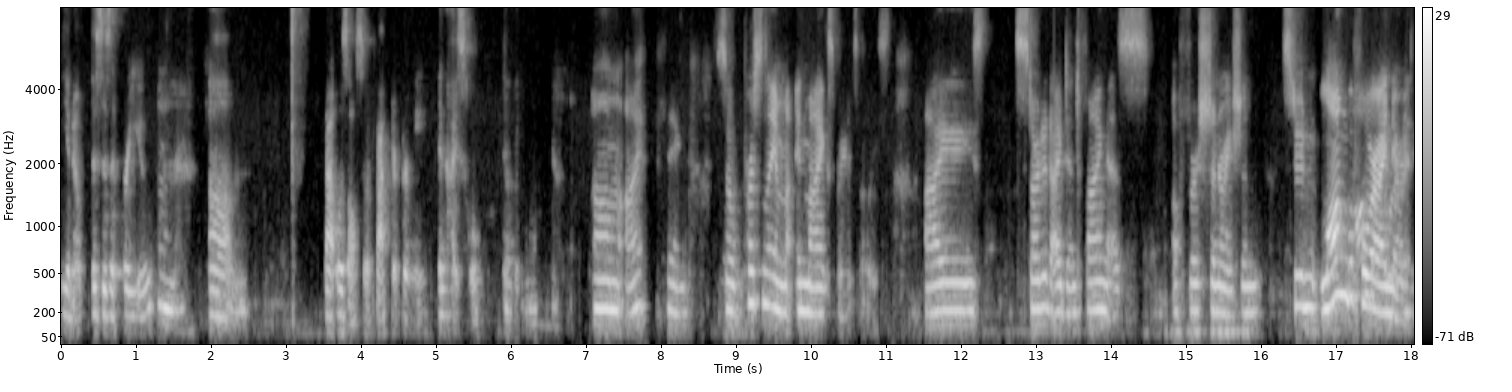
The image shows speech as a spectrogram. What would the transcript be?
you know, this isn't for you. Mhm. Um, that was also a factor for me in high school. Um, I think so. Personally, in my, in my experience, at least, I started identifying as a first generation student long before I knew it.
